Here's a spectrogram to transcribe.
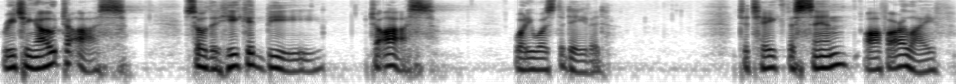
reaching out to us so that he could be to us what he was to David to take the sin off our life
